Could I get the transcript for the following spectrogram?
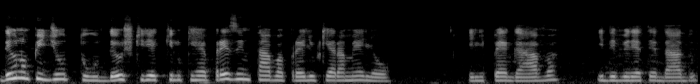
Deus não pediu tudo, Deus queria aquilo que representava para ele o que era melhor. Ele pegava e deveria ter dado,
